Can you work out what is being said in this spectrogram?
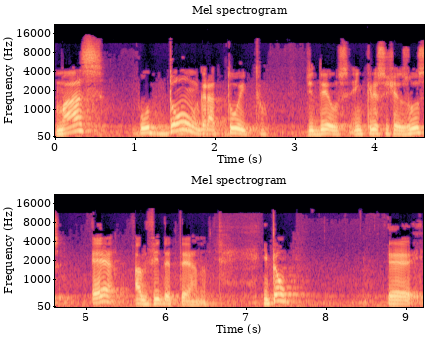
Mas o dom gratuito de Deus em Cristo Jesus é a vida eterna. Então, é,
